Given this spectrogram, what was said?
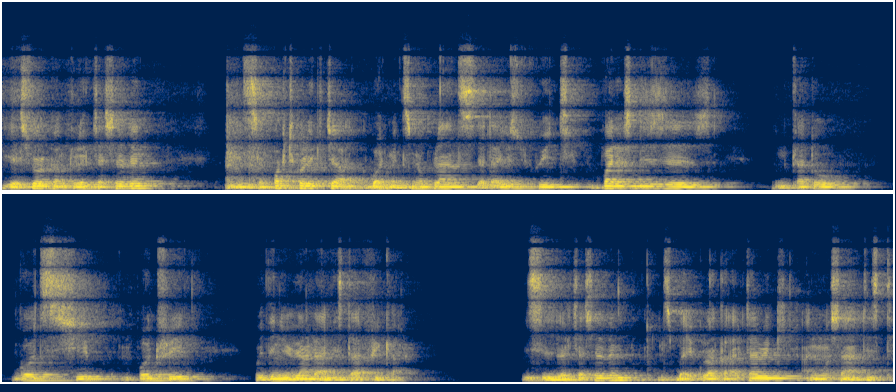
Yes, welcome to lecture 7 and it's a practical lecture about medicinal plants that are used to treat various diseases in cattle, goats, sheep, and poultry within Uganda and East Africa. This is lecture 7, it's by Kulaka Ali Tariq, animal scientist.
